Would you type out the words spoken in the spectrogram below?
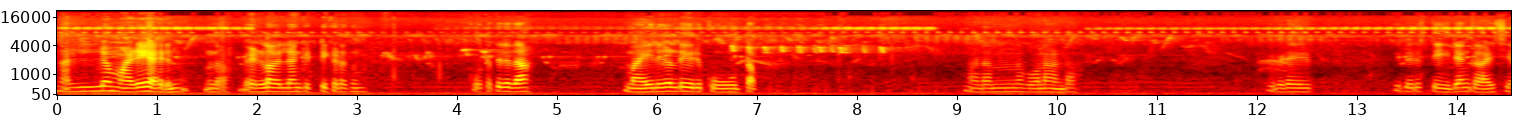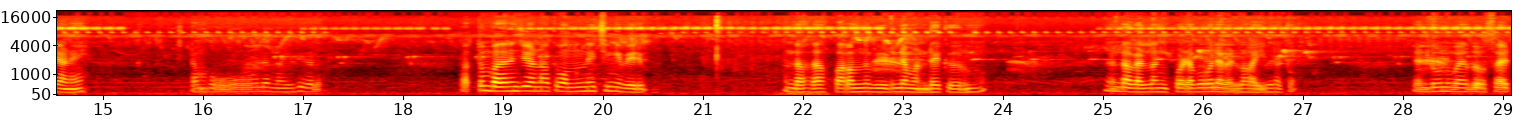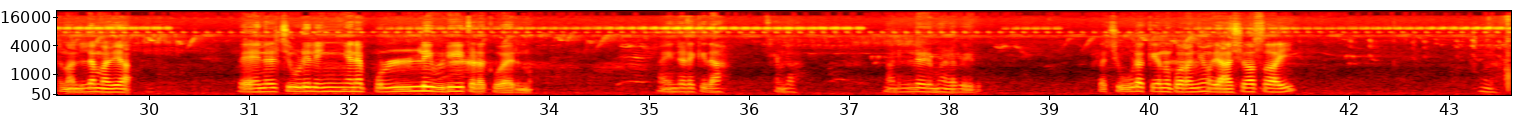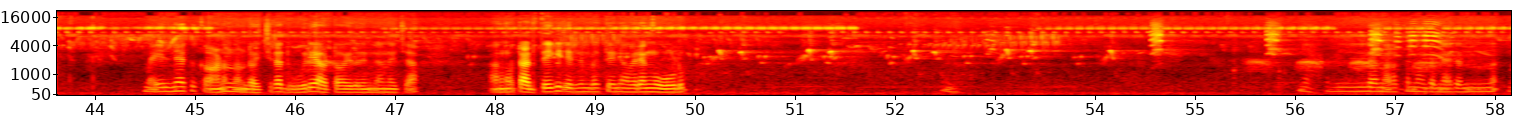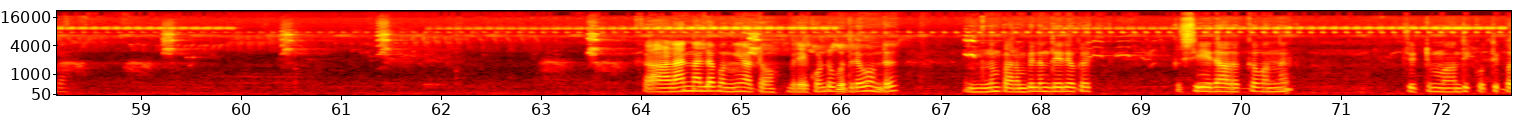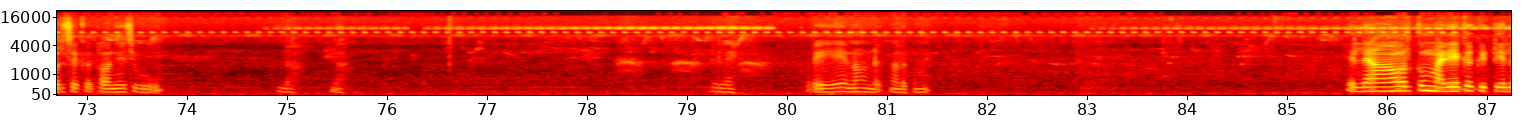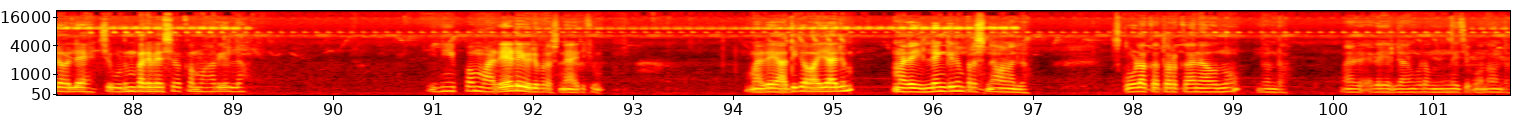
നല്ല മഴയായിരുന്നു. എന്താ വെള്ളമെല്ലാം കെട്ടിക്കിടക്കുന്നു. കൂട്ടത്തിലിതാ മയിലുകളുടെ ഒരു കൂട്ടം. നടന്നു പോകുന്ന കണ്ടോ? ഇവിടെ ഇതൊരു സ്ഥിരം കാഴ്ചയാണേ. ഇഷ്ടംപോലെ മയിലുകൾ പത്തും പതിനഞ്ചും എണ്ണമൊക്കെ ഒന്നിച്ചിങ്ങി വരും. ഉണ്ടോ അതാ പറന്ന് വീടിന്റെ മണ്ടേ കയറുന്നു. ഉണ്ടോ വെള്ളം പുഴ പോലെ വെള്ളമായി ഇവിടെയൊക്കെ രണ്ട് മൂന്ന് ദിവസമായിട്ട് നല്ല മഴയാണ് വേനൽ ചൂടിൽ ഇങ്ങനെ പൊള്ളി ഉരുകി കിടക്കുമായിരുന്നു അതിന്റെ ഇടയ്ക്ക് ഇതാ കണ്ടോ? നല്ലൊരു മഴ പെയ്തു. അപ്പോൾ ചൂടൊക്കെ ഒന്ന് കുറഞ്ഞു ഒരാശ്വാസമായി? മയിലിനെയൊക്കെ കാണുന്നുണ്ടോ? ഇച്ചിരി ദൂരെ ആട്ടോ ഇത് എന്നാന്ന് വെച്ചാൽ അങ്ങോട്ട് അടുത്തേക്ക് ചെല്ലുമ്പോഴത്തേനും അവരങ്ങ് ഓടും. എല്ലാം നടക്കുന്നുണ്ട് നിരന്ന്. കാണാൻ നല്ല ഭംഗിയാട്ടോ. ഇവരെ കൊണ്ട് ഉപദ്രവമുണ്ട്. ഇന്നും പറമ്പിൽ എന്തെങ്കിലുമൊക്കെ കൃഷി ചെയ്താൽ അതൊക്കെ വന്ന് ചുറ്റും മാന്തി കൊത്തിപ്പറിച്ചൊക്കെ കളഞ്ഞേച്ച് പോകും. ഇതില്ലേ? കുറേ എണ്ണമുണ്ട് നടക്കുന്നു എല്ലാവർക്കും മഴയൊക്കെ കിട്ടിയല്ലോ അല്ലേ? ചൂടും പരവേശമൊക്കെ മാറിയല്ലോ. ഇനിയിപ്പം മഴയുടെ ഒരു പ്രശ്നമായിരിക്കും. മഴ അധികമായാലും മഴയില്ലെങ്കിലും പ്രശ്നമാണല്ലോ. സ്കൂളൊക്കെ തുറക്കാനാവുന്നു. ഇതുണ്ടോ? മഴയുടെ എല്ലാം കൂടെ ഒന്നിച്ച് പോകുന്നുണ്ടോ?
